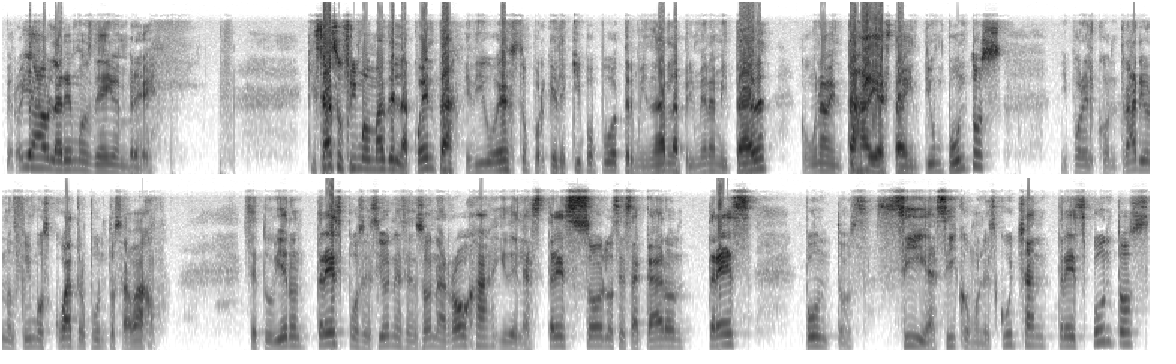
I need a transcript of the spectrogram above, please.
pero ya hablaremos de ello en breve. Quizás sufrimos más de la cuenta, y digo esto porque el equipo pudo terminar la primera mitad con una ventaja de hasta 21 puntos, y por el contrario nos fuimos 4 puntos abajo. Se tuvieron 3 posesiones en zona roja y de las 3 solo se sacaron 3 puntos. Sí, así como lo escuchan, 3 puntos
